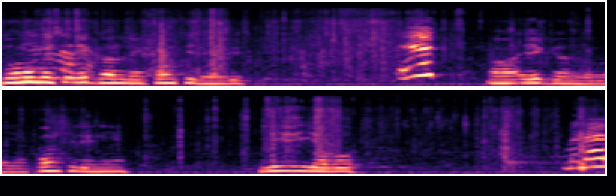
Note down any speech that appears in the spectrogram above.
दोनों में से एक गन लें। कौन सी लेंगे? एक। हाँ एक गन लेनी है। कौन सी लेनी है? ये या वो? मैंने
